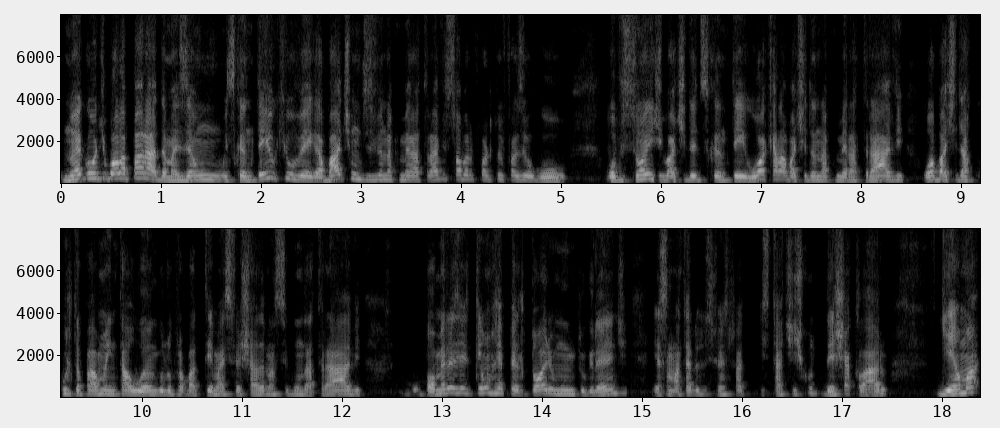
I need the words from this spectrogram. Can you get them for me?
não é gol de bola parada, mas é um escanteio que o Veiga bate um desvio na primeira trave e sobra para o Arthur fazer o gol. Opções de batida de escanteio, ou aquela batida na primeira trave, ou a batida curta para aumentar o ângulo para bater mais fechada na segunda trave. O Palmeiras ele tem um repertório muito grande e essa matéria do estatístico deixa claro. E é uma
